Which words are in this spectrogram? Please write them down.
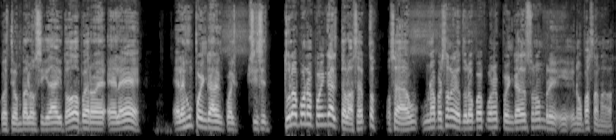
cuestión velocidad y todo, pero él, él es él es un point guard en cual si, si tú le pones point guard te lo acepto. O sea, un- una persona que tú le puedes poner point guard en su nombre y, y no pasa nada.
